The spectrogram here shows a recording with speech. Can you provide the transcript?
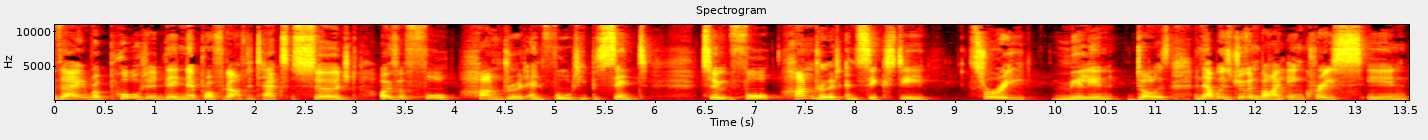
they reported their net profit after tax surged over 440% to $463 million. And that was driven by an increase in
